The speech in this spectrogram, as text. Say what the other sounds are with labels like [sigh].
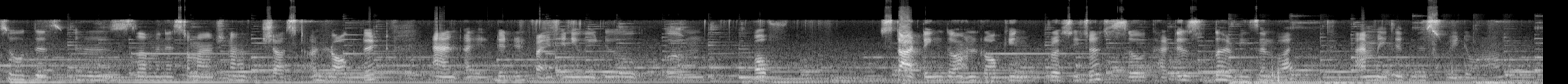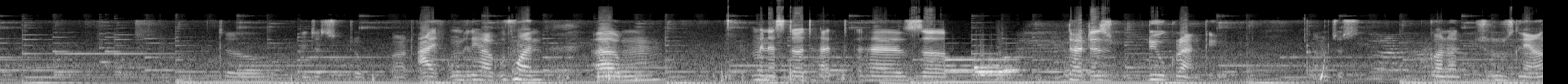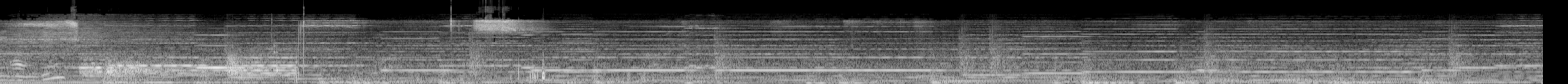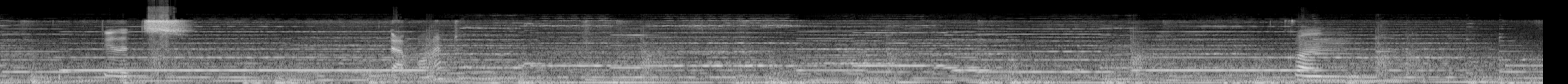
so this is the minister mansion i have just unlocked it and i didn't find any video um, of starting the unlocking procedure. So that is the reason why i'm making this video now. So i just uh, i only have [laughs] one um, minister that has uh, that is duke ranking gonna choose Liang Hongyu. Okay, let's Con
